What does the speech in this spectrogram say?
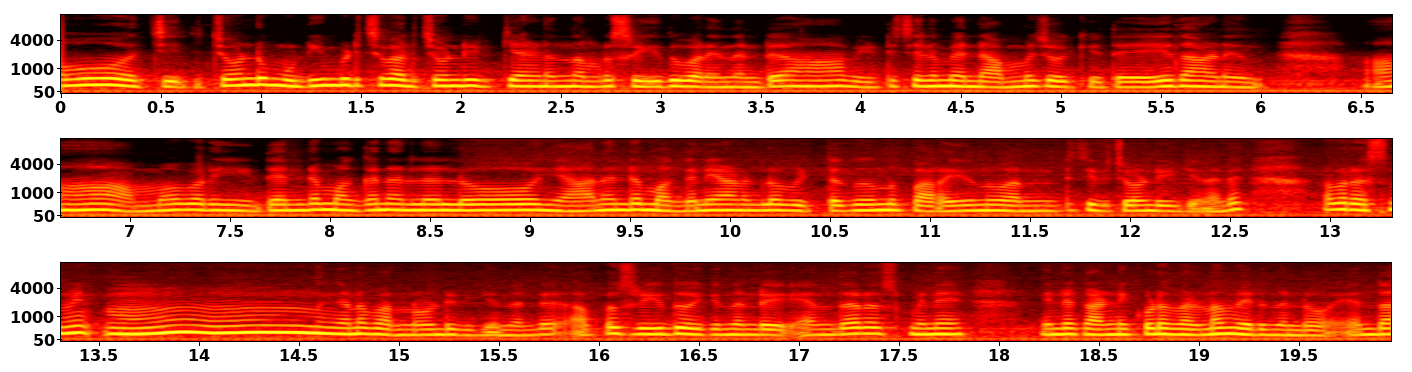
ഓ ചിരിച്ചുകൊണ്ട് മുടിയും പിടിച്ച് വലിച്ചുകൊണ്ടിരിക്കുകയാണെന്ന് നമ്മൾ ശ്രീധു പറയുന്നുണ്ട്. ആ വീട്ടിൽ ചെല്ലുമ്പോൾ എന്റെ അമ്മ ചോദിക്കും ഏതാണ്? ആ അമ്മ പറയും ഇതെന്റെ മകനല്ലല്ലോ ഞാൻ എന്റെ മകനെയാണല്ലോ വിട്ടതെന്ന് പറയുമെന്ന് പറഞ്ഞിട്ട് ചിരിച്ചുകൊണ്ടിരിക്കുന്നുണ്ട് അപ്പോൾ റസ്മിൻ ഇങ്ങനെ പറഞ്ഞുകൊണ്ടിരിക്കുന്നുണ്ട് അപ്പോൾ ശ്രീതു ചോദിക്കുന്നുണ്ട് എന്താ റസ്മിനെ നിന്റെ കണ്ണിൽ കൂടെ വെള്ളം വരുന്നുണ്ടോ? എന്താ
